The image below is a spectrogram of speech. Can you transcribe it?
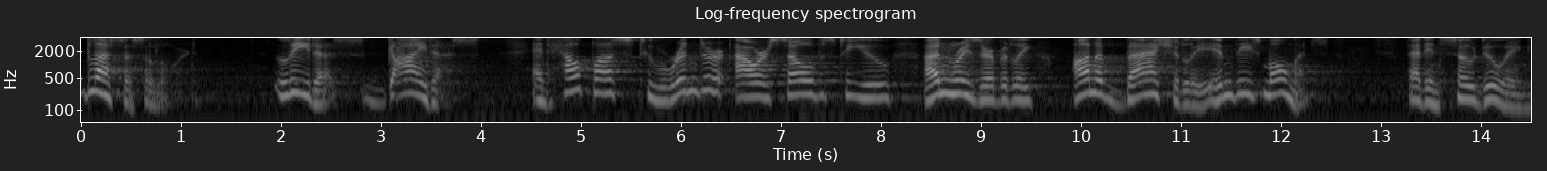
Bless us, O Lord. lead us, guide us, and help us to render ourselves to you unreservedly, unabashedly in these moments, that in so doing,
